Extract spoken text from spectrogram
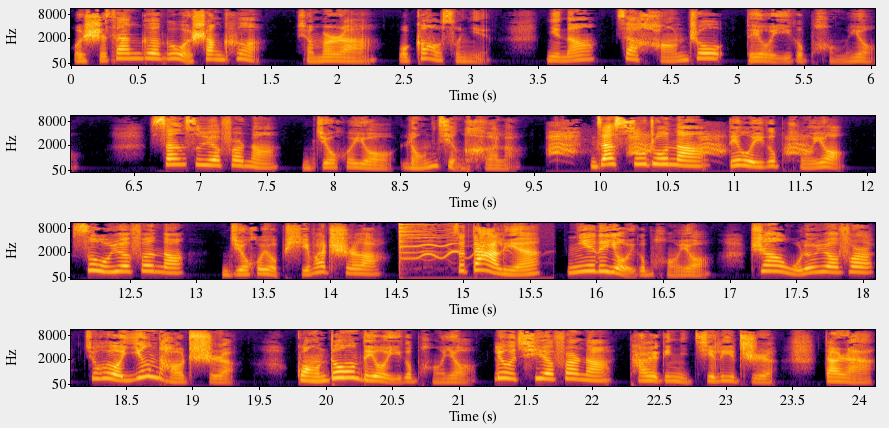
我十三哥给我上课，小妹儿啊，我告诉你，你呢在杭州得有一个朋友，三四月份呢，你就会有龙井喝了。你在苏州呢，得有一个朋友；四五月份呢，你就会有枇杷吃了；在大连你也得有一个朋友，这样五六月份就会有樱桃吃；广东得有一个朋友，六七月份呢，他会给你寄荔枝；当然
